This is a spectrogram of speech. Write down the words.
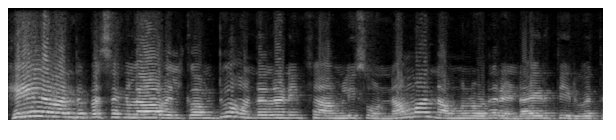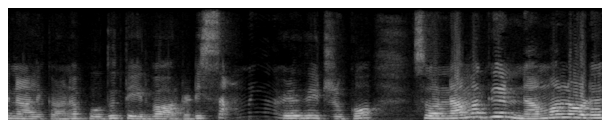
ஹேல வந்த பசங்களா welcome to Hunter Learning family so நம்ம நம்மளோட ரெண்டாயிரத்தி இருபத்தி நாலுக்கான பொது தேர்வு ஆல்ரெடி செம்மையாக எழுதிட்டு இருக்கோம். ஸோ நமக்கு நம்மளோட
